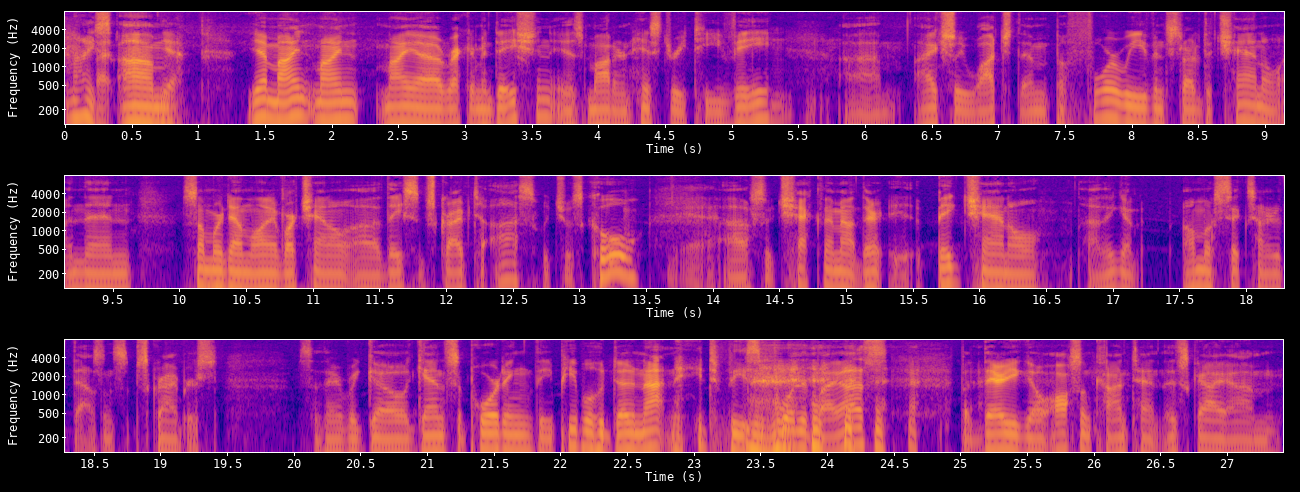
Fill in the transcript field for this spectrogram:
Nice. But, um, yeah. Yeah, mine, mine, my uh, recommendation is Modern History TV. Um, I actually watched them before we even started the channel, and then somewhere down the line of our channel, uh, they subscribed to us, which was cool. Yeah. Uh, so check them out. They're a big channel. Uh, they got almost six hundred thousand subscribers. So there we go. Again, supporting the people who do not need to be supported by us. But there you go. Awesome content. This guy, um,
